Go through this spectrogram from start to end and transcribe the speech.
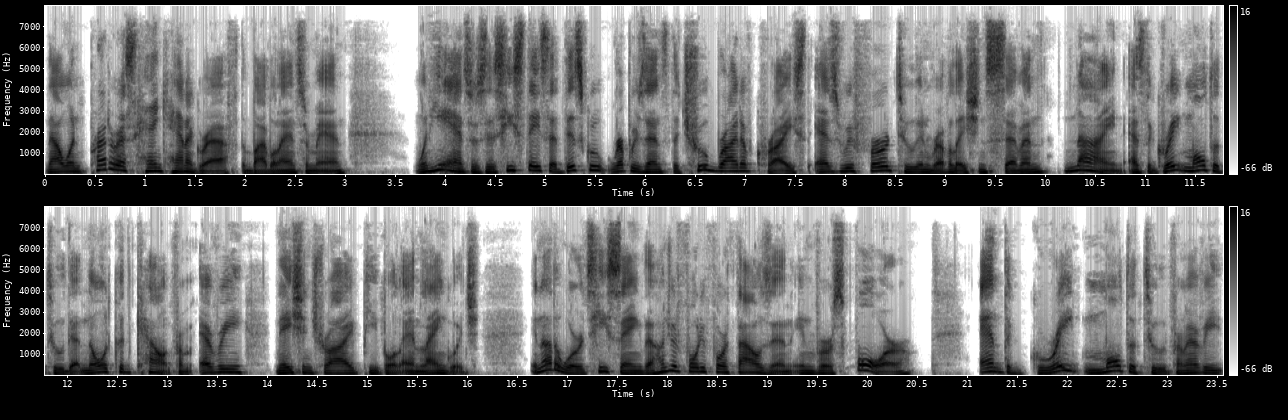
Now, when preterist Hank Hanegraaff, the Bible answer man, when he answers this, he states that this group represents the true bride of Christ as referred to in Revelation 7 9 as the great multitude that no one could count from every nation, tribe, people, and language. In other words, he's saying the 144,000 in verse 4 and the great multitude from every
